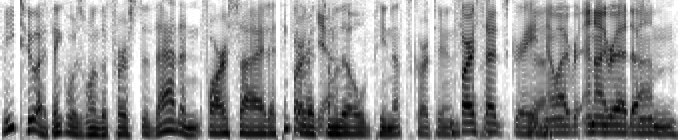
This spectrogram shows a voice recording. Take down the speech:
me too. I think it was one of the first to that and Far Side. I think I Far- read some of the old Peanuts cartoons. Far Side's great. yeah. No, I re- and I read, um,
